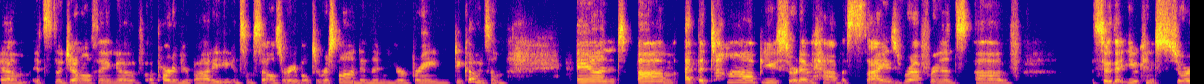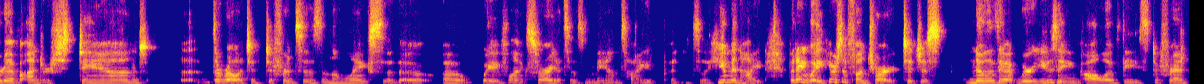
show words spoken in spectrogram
um, it's the general thing of a part of your body and some cells are able to respond, and then your brain decodes them. And um, at the top, you sort of have a size reference of so that you can sort of understand the relative differences in the lengths of the uh, wavelength. Sorry, it says man's height, but it's a human height. But anyway, here's a fun chart to just know that we're using all of these different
